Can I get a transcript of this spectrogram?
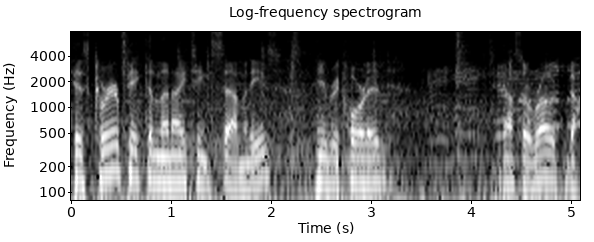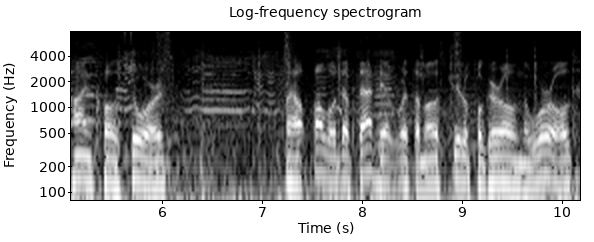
His career peaked in the 1970s. He recorded, he also wrote Behind Closed Doors, well, followed up that hit with The Most Beautiful Girl in the World,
